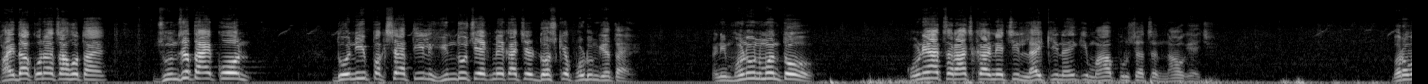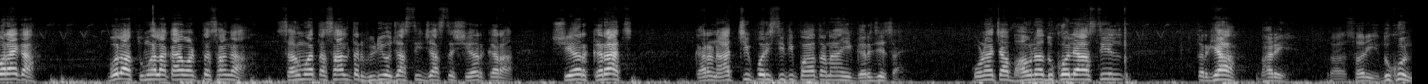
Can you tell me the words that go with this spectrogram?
फायदा कोणाचा होत आहे? झुंजत आहे कोण? दोन्ही पक्षातील हिंदूचे एकमेकाचे डोसके फोडून घेत आहे. आणि म्हणून म्हणतो कुण्याच राजकारण्याची लायकी नाही की महापुरुषाचं नाव घ्यायची. बरोबर आहे का? बोला तुम्हाला काय वाटतं सांगा. सहमत असाल तर व्हिडिओ जास्तीत जास्त शेअर करा. शेअर कराच. कारण आजची परिस्थिती पाहताना हे गरजेचं आहे. कोणाच्या भावना दुखवल्या असतील तर घ्या भारे. सॉरी दुखून.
